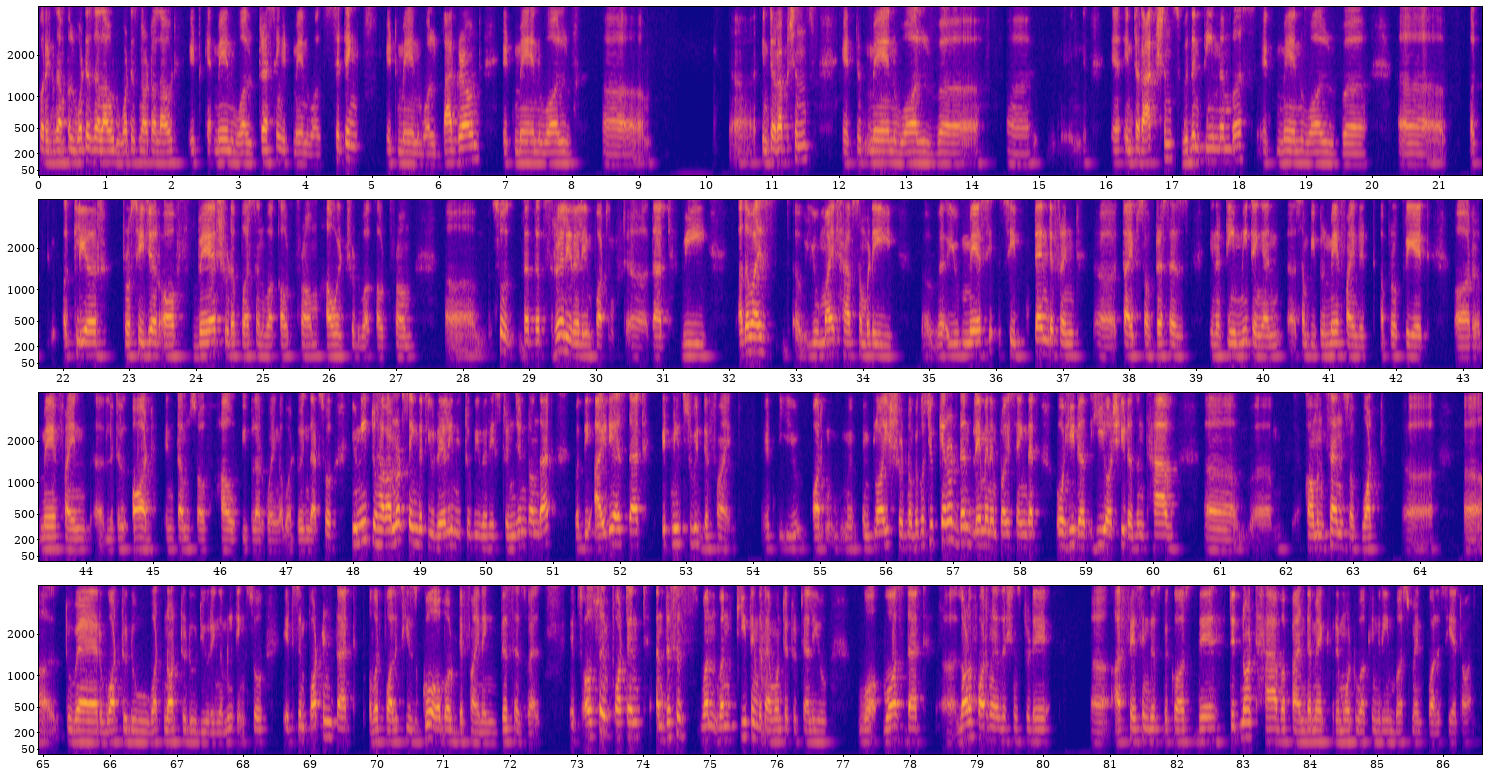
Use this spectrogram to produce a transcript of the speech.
for example, what is allowed, what is not allowed. It may involve dressing, it may involve sitting, it may involve background, it may involve uh, uh, interruptions, it may involve uh, uh interactions within team members, it may involve uh, uh, a, a clear procedure of where should a person work out from, how it should work out from, um, so that that's really really important uh, that we otherwise uh, you might have somebody uh, you may see, see 10 different uh, types of dresses in a team meeting and uh, some people may find it appropriate or may find a little odd in terms of how people are going about doing that. So you need to have i'm not saying that you really need to be very stringent on that but the idea is that it needs to be defined it, you or employees should know because you cannot then blame an employee saying that oh he does he or she doesn't have uh, uh, common sense of what uh, uh, to wear what to do what not to do during a meeting. So it's important that our policies go about defining this as well. It's also important and this is one one key thing that i wanted to tell you was that a lot of organizations today uh, are facing this because they did not have a pandemic remote working reimbursement policy at all.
